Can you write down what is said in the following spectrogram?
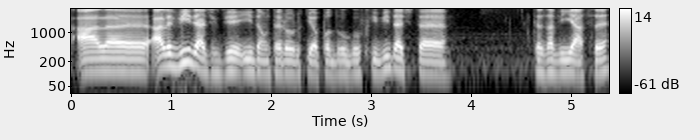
ale, ale widać gdzie idą te rurki o podłogówki, widać te, te zawijasy.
